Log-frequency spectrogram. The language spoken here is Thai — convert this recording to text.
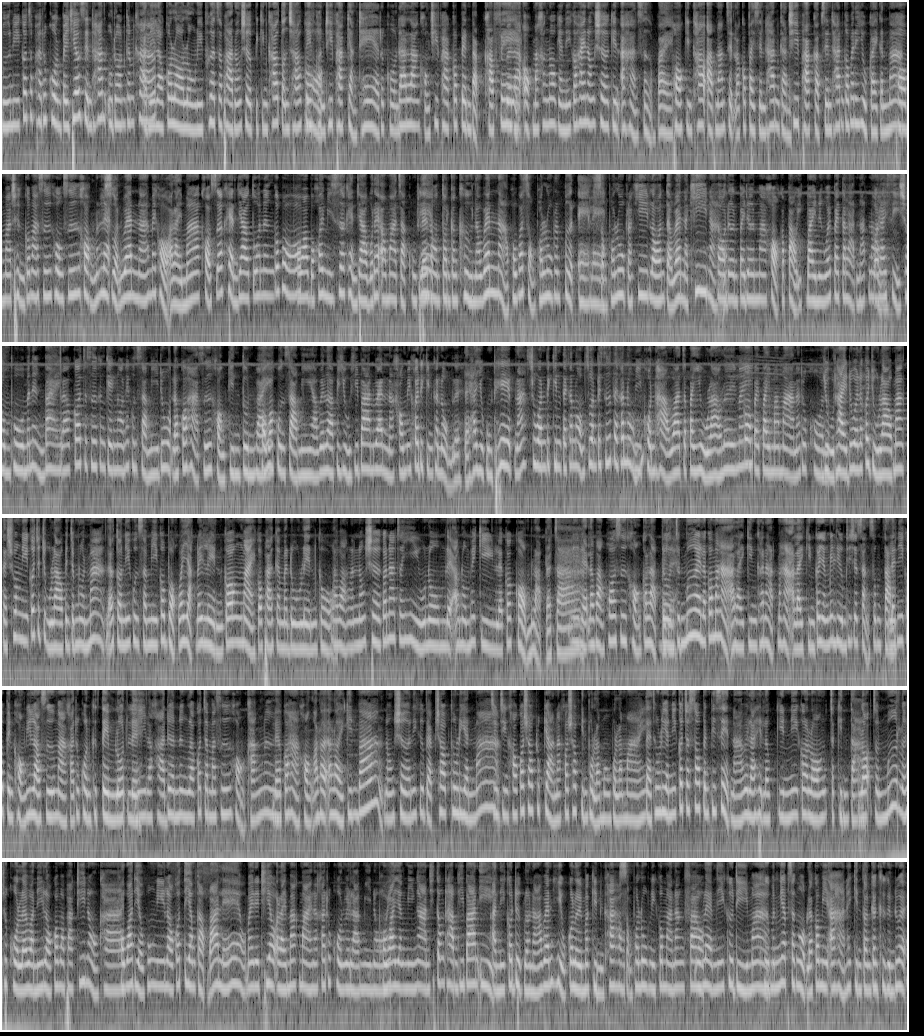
มื้อนี้ก็จะพาทุกคนไปเที่ยวเซ็นทรัลอุดรกันค่ะ อันนี้เราก็รอลงรีฟเพื่อจะพาน้องเชอร์ไปกินข้าวตอนเช้าก่อนรีฟของที่พักอย่างเท่อะทุกคน ด้านล่างของที่พักก็เป็นแบบคาเฟ่ เวลาออกมาข้างนอกอย่างนี้ก็ให้น้องเชอร์กินอาหารเสริมไป พอกินข้าวอาบน้ำเสร็จแล้วก็ไปเซ็นทรัลกัน ที่พักกับเซ็นทรัลก็ไม่ได้อยู่ไกลกันมาก พอมาถึงก็มาซื้อโครงซื้อของนั่นแหละ ส่วนแว่นนะ ไม่ขออะไรมาก ขอเสื้อแขนยาวตัวหนึ่งก็พอ เพราะว่าบ่ค่อยมีเสื้อแขนยาวบ่ได้เอามาจากกรุงเทพและนอนตอนกลางคืนนะแว่นหนาวเพราะว่าสองพ่อลูกนั้นเปิดแอร์แรงสองพ่อลูกนะขี้ร้อนแต่แว่นนะขี้หนาวพอเดินไปเดินมาขอกระเป๋าอีกใบหนึ่งไว้ไปตลาดนัดหน่อยก็ได้สีชมพูมาหนึ่งใบ แล้วก็จะซื้อกางเกงนอนให้คุณสามีด้วย แล้วก็หาซื้อของกินตุนไว้เพราะว่าคุณสามีอะเวลาไปอยู่ที่บ้านแว่นนะเขาไม่ค่อยได้กินขนมเลย แต่ถ้าอยู่กรุงเทพนะ ชวนไปกินแต่ขนมชวนไปซื้อแต่ขนมมีคนถามว่าจะไปอยู่ลาวเลยไหมก็ไปไปมามาๆนะทุกคนอยู่ไทยด้วยแล้วก็อยู่ลาวมาก แต่ช่วงนี้ก็จะอยู่ลาวเป็นจำนวนมาก แล้วตอนนี้คุณสามีก็บอกว่าอยากได้เลนส์กล้องใหม่ก็พากันมาดูเลนส์ก่อน ระหว่างนั้นน้องเชอร์ก็น่าจะหิวนมเลยเอานมให้กินแล้วก็กล่อมหลับละจ้า นี่แหละระหว่างพ่อซื้อของก็หลับเดินจนเมื่อยแล้วก็มาหาอะไรกินขนาดมาหาอะไรกินก็ยังไม่ลืมที่จะสั่งส้มตำและนี่ก็เป็นของที่เราซื้อมาค่ะ ทุกคนคือเต็มรถเลยนี่ราคาเดือนหนึ่งเราก็จะมาซื้อของครั้งหนึ่งแล้วก็หาของอร่อยอร่อยๆกินบ้าง น้องเชอร์นี่คือแบบชอบทุเรียนมาก จริง ๆเขาก็ชอบทุกอย่างนะเขาชอบกินผลมงผลไม้ แต่ทุเรียนนี่ก็จะชอบเป็นพิเศษนะ เวลาเห็นเรากินนี่ก็ร้องจะกินตามเลาะจนมืดเลยทุกคนและวันนี้เราก็มาพักที่หนองคายเพราะว่าเดี๋ยวพรุ่งนี้เราก็เตรียมกลับบ้านแล้ว ไม่ได้เที่ยวอะไรมากมายนะคะ ทุกคนเวลามีน้อยเพราะว่ายังมีงานที่ต้องทำที่บ้านอีก อันนี้ก็ดึกแล้วนะแว่นหิวก็เลยมากินข้าวสองพ่อลูกนี้ก็มานั่งเฝ้าโรงแรมนี้คือดีมาก คือมันเงียบสงบแล้วก็มีอาหารให้กินตอนกลางคืนด้วย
